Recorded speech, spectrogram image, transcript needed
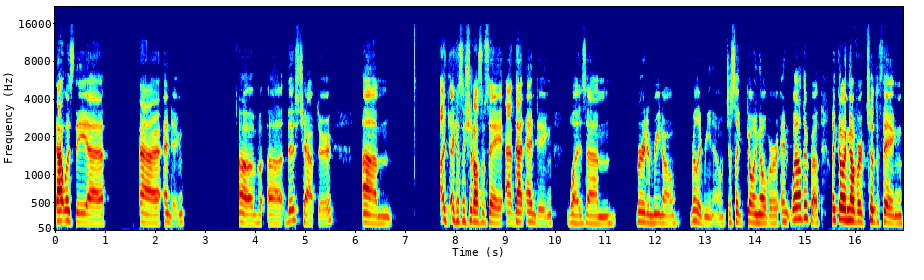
That was the uh uh ending of uh this chapter. Um I, I guess I should also say at that ending was um Bird and Reno, really Reno, just like going over and well, they're both like going over to the thing,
